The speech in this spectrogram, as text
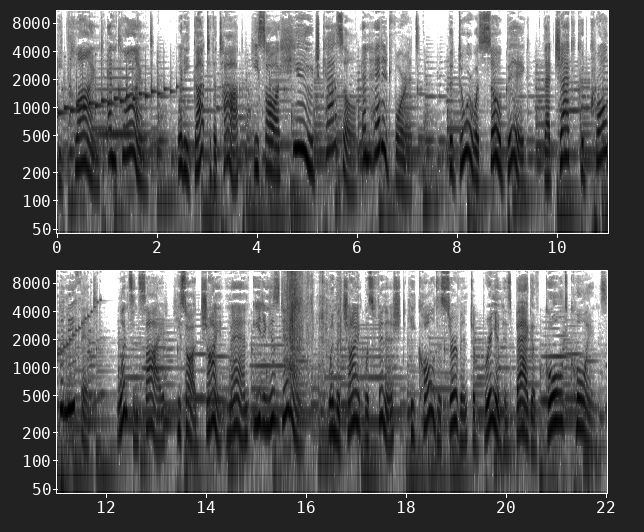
He climbed and climbed. When he got to the top, he saw a huge castle and headed for it. The door was so big that Jack could crawl beneath it. Once inside, he saw a giant man eating his dinner. When the giant was finished, he called his servant to bring him his bag of gold coins.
